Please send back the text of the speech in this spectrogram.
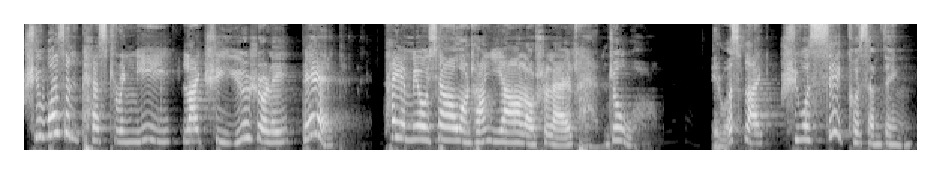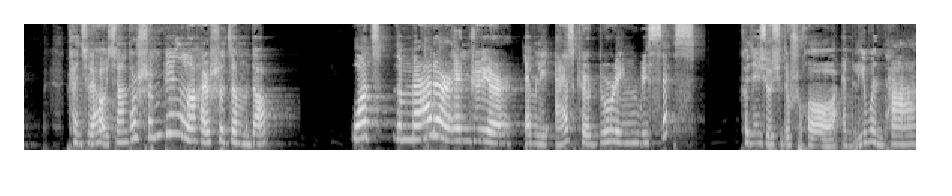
She wasn't pestering me like she usually did。她也没有像往常一样老是来缠着我。It was like she was sick or something。看起来好像她生病了还是怎么的。 What's the matter, Andrea? Emily asked her during recess. 课间休息的时候，艾米丽问她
